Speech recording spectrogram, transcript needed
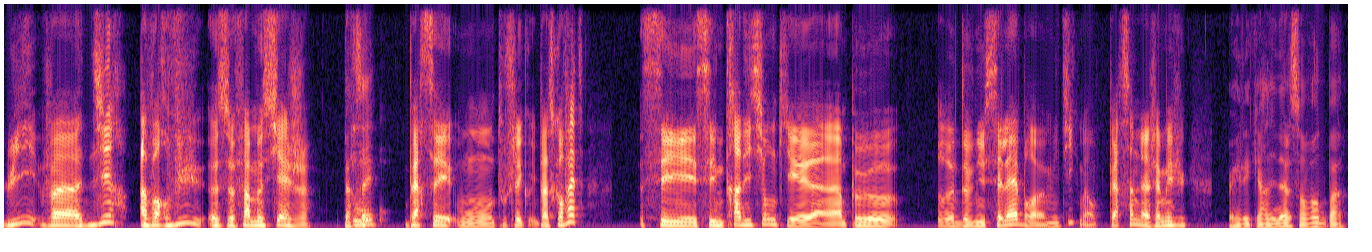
lui, va dire avoir vu euh, ce fameux siège Percé où, percé où on touche les couilles. Parce qu'en fait, c'est une tradition qui est un peu devenue célèbre, mythique, mais personne ne l'a jamais vue. Et les cardinals s'en vendent pas.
